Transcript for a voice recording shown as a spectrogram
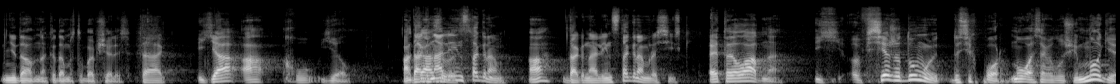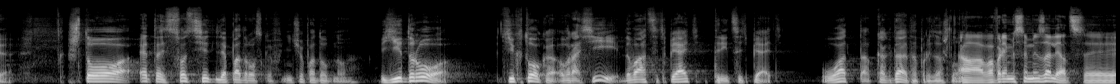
недавно, когда мы с тобой общались. Так. Я охуел. Догнали Инстаграм. А? Догнали Инстаграм российский. Это ладно. Все же думают до сих пор, ну, во всяком случае, многие, что это соцсеть для подростков. Ничего подобного. Ядро ТикТока в России 25-35. What the- Когда это произошло? А во время самоизоляции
